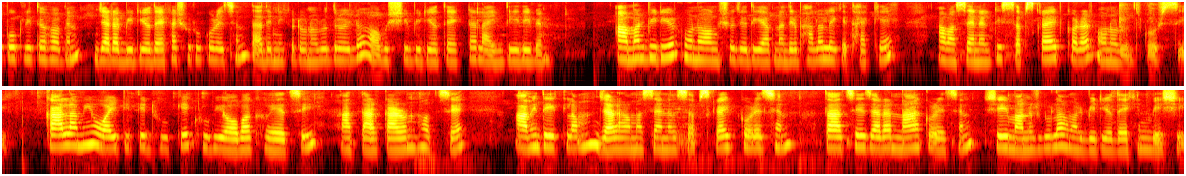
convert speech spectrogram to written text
উপকৃত হবেন। যারা ভিডিও দেখা শুরু করেছেন, তাদের নিকট অনুরোধ রইল, অবশ্যই ভিডিওতে একটা লাইক দিয়ে দিবেন। আমার ভিডিওর কোনো অংশ যদি আপনাদের ভালো লেগে থাকে, আমার চ্যানেলটি সাবস্ক্রাইব করার অনুরোধ করছি। কাল আমি ওয়াইটিতে ঢুকে খুবই অবাক হয়েছি, আর তার কারণ হচ্ছে, আমি দেখলাম যারা আমার চ্যানেল সাবস্ক্রাইব করেছেন, তা আছে যারা না করেছেন, সেই মানুষগুলো আমার ভিডিও দেখেন বেশি।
